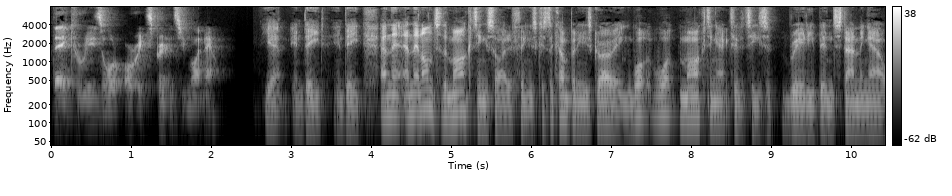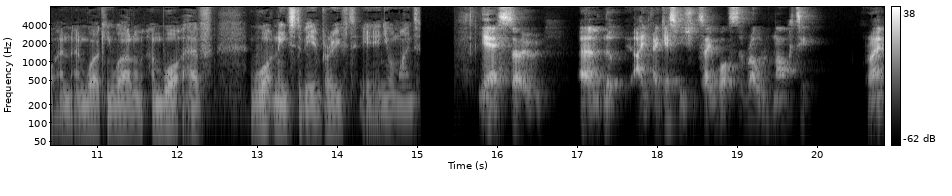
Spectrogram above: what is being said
their careers or, or experiencing right now. Yeah, indeed, indeed. And then and then on to the marketing side of things, because the company is growing. What what marketing activities have really been standing out and, and working well, and, and, what have what needs to be improved in, in your mind? Yeah, so um, look, I, I, guess we should say what's the role of marketing, right?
